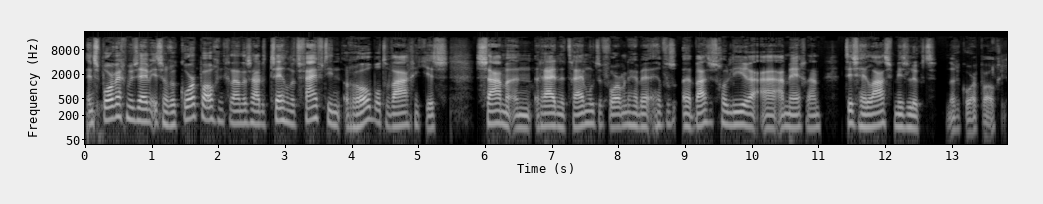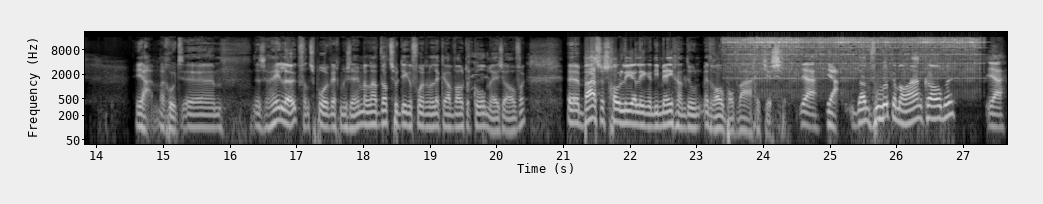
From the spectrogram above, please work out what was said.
het Spoorwegmuseum is een recordpoging gedaan. Er zouden 215 robotwagentjes samen een rijdende trein moeten vormen. Daar hebben heel veel eh, basisscholieren a- aan meegedaan. Het is helaas mislukt, de recordpoging. Ja, maar goed. ehm, dat is heel leuk van het Spoorwegmuseum. Maar laat dat soort dingen voor dan lekker aan Wouter Koolmees over. Eh basisschoolleerlingen die mee gaan doen met robotwagentjes. Ja, Ja, dan voel ik hem al aankomen. ja,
